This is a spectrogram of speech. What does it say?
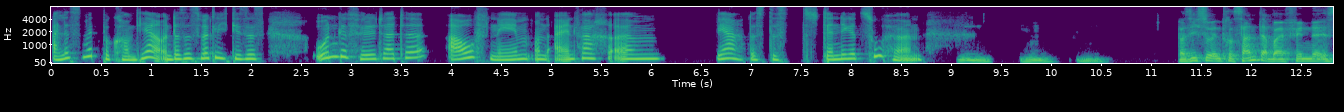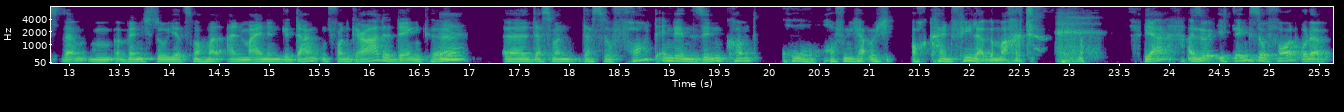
alles mitbekommt. Ja, und das ist wirklich dieses ungefilterte Aufnehmen und einfach ähm, ja, das, das ständige Zuhören. Mhm. Mhm. mhm. Was ich so interessant dabei finde, ist, wenn ich so jetzt nochmal an meinen Gedanken von gerade denke, ja. Äh, dass man das sofort in den Sinn kommt, oh, hoffentlich habe ich auch keinen Fehler gemacht. ja, also ich denke sofort, oder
